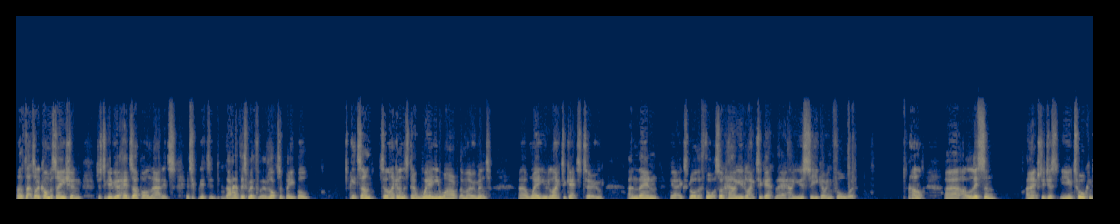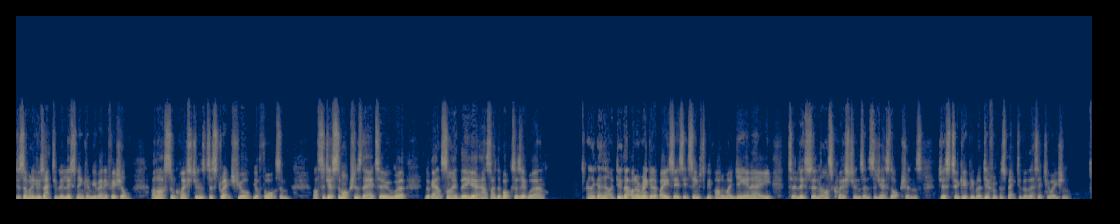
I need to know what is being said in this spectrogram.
And that sort of conversation, just to give you a heads up on that, it's, it's, it's I have this with, with lots of people. It's um, so I can understand where you are at the moment, uh, where you'd like to get to, and then yeah, explore the thoughts on how you'd like to get there, how you see going forward. I'll, uh, I'll listen, and actually just you talking to somebody who's actively listening can be beneficial. I'll ask some questions to stretch your, your thoughts and I'll suggest some options there to uh, look outside the uh, outside the box as it were. And again, I do that on a regular basis. It seems to be part of my DNA to listen, ask questions and suggest options just to give people a different perspective of their situation.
